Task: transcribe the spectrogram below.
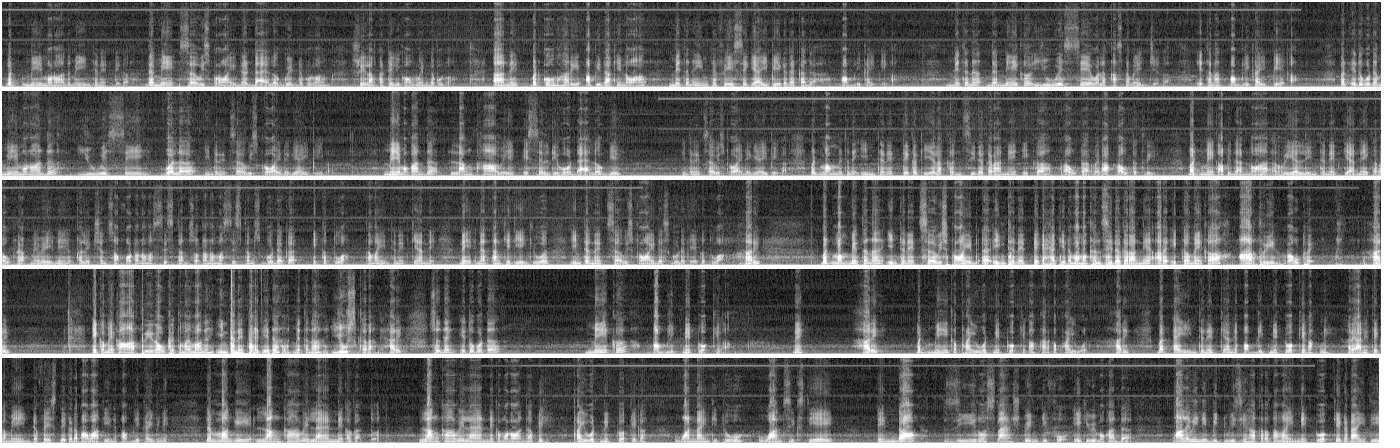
but මේ මොනවද? මේ ඉන්ටර්නෙට් එක. දැන් මේ සර්විස් ප්‍රොවයිඩර් ඩයලොග් වෙන්න පුළුවන්. ශ්‍රී ලංකා ටෙලිකොම් වෙන්න පුළුවන්. අනේ බට් කොහොම හරි අපි දකිනවා මෙතන ඉන්ටර්ෆේස් එකේ IP එක දැක්කද? පබ්ලික් IP එක. මෙතන දැන් මේක USA වල කස්ටමර් එජ් එක. එතනත් පබ්ලික් IP එකක්. but එතකොට මේ මොනවද USA වල ඉන්ටර්නෙට් සර්විස් ප්‍රොවයිඩර්ගේ IP එක. මේ මොකද්ද ලංකාවේ SLT හෝ Dialog ගේ ඉන්ටර්නෙට් සර්විස් ප්‍රොවයිඩර්ගේ IP එක. but මම මෙතන ඉන්ටර්නෙට් එක කියලා කන්සිඩර් කරන්නේ එක රවුටර් එකක් router 3. but මේක අපි දන්නවා real internet කියන්නේ එක router එකක් නෙවෙයි නේ collections of autonomous systems autonomous systems ගොඩක එකතුවක් තමයි ඉන්ටර්නෙට් කියන්නේ නේ නැත්තම් කෙටියෙන් කිව්වොත් ඉන්ටර්නෙට් සර්විස් ප්‍රොවයිඩර්ස් ගොඩක එකතුවක් හරි but මම මෙතන ඉන්ටර්නෙට් සර්විස් ප්‍රොවයිඩ් ඉන්ටර්නෙට් එක හැටියට මම කන්සිඩර් කරන්නේ අර එකම එක R3 router එක. හරි? එකම එක R3 router තමයි මම ඉන්ටර්නෙට් හැටියට මෙතන use කරන්නේ. හරි? So දැන් එතකොට මේක public network එකක්. නේ? හරි? But මේක private network එකක් අරක private. හරි? But ඇයි ඉන්ටර්නෙට් කියන්නේ public network එකක් නේ? හරි අනිත් එක මේ ඉන්ටර්ෆේස් දෙකට පවා තියෙන public IP නේ දැන් මගේ ලංකාවේ LAN එක ගත්තොත් ලංකාවේ LAN එක මොනවද අපේ private network එක 192.168.10. 0/24 ඒ කිව්වේ මොකද්ද? පළවෙනි බිට් 24 තමයි network එකට අයිති.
